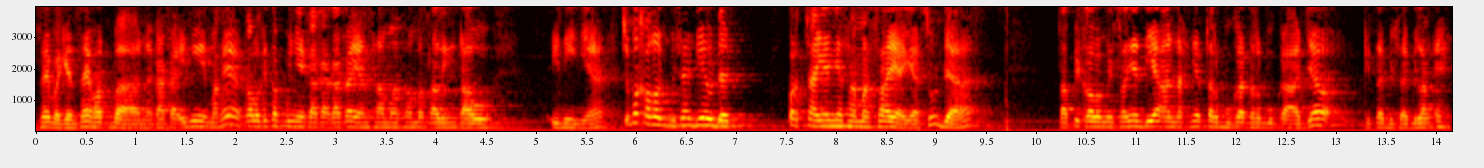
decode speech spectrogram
Saya bagian saya khotbah. Nah kakak ini makanya kalau kita punya kakak-kakak yang sama-sama saling tahu ininya. Cuma kalau misalnya dia udah percayanya sama saya ya sudah. Tapi kalau misalnya dia anaknya terbuka-terbuka aja, kita bisa bilang eh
